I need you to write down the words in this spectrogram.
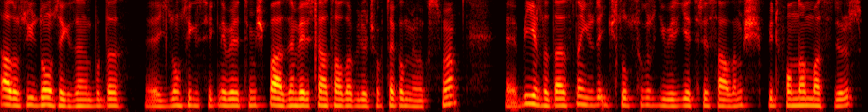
daha doğrusu %18 yani burada e, %18 şeklinde belirtilmiş. Bazen verisi hata olabiliyor. Çok takılmıyor o kısma. Ee, bir yılda da aslında %239 gibi getiri sağlamış bir fondan bahsediyoruz.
